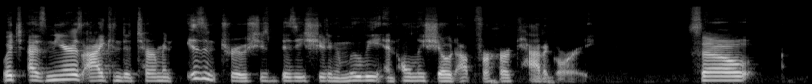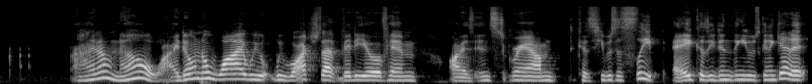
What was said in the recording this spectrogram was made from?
which, as near as I can determine, isn't true. She's busy shooting a movie and only showed up for her category. So I don't know. I don't know why we, we watched that video of him on his Instagram because he was asleep. A, because he didn't think he was going to get it.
